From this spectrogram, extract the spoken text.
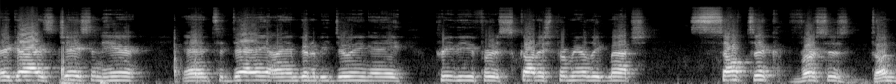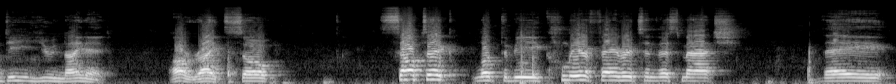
Hey guys, Jason here, and today I am going to be doing a preview for the Scottish Premier League match Celtic versus Dundee United. Alright, so Celtic look to be clear favorites in this match. They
